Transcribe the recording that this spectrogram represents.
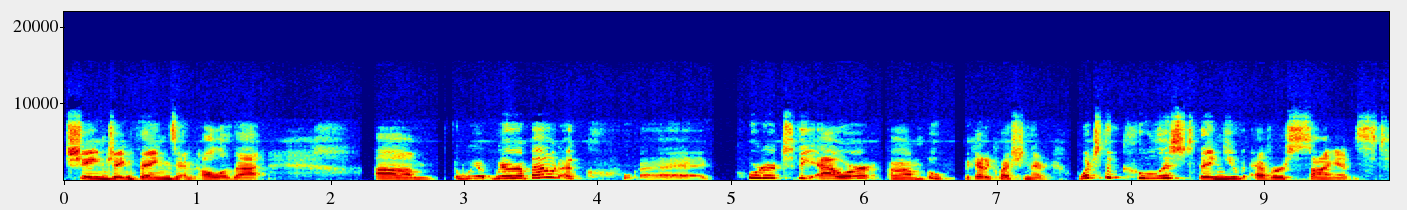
changing things and all of that. Um, we're, we're about a qu uh, quarter to the hour. Um, oh, we got a question there. What's the coolest thing you've ever scienced?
